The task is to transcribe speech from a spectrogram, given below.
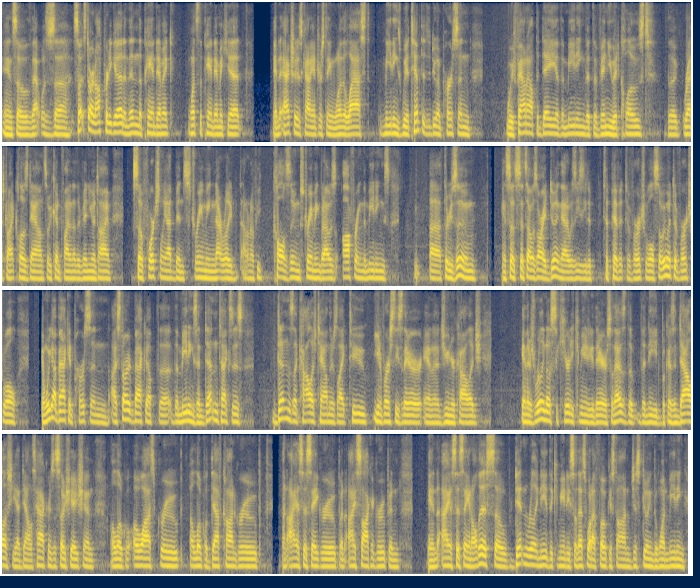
and so that was uh, so it started off pretty good, and then the pandemic. Once the pandemic hit, and actually it was kind of interesting. One of the last meetings we attempted to do in person, we found out the day of the meeting that the venue had closed. The restaurant closed down, so we couldn't find another venue in time. So fortunately, I'd been streaming. Not really. I don't know if you call Zoom streaming, but I was offering the meetings uh, through Zoom. And so since I was already doing that, it was easy to to pivot to virtual. So we went to virtual and we got back in person. I started back up the the meetings in Denton, Texas. Denton's a college town. There's like two universities there and a junior college, and there's really no security community there. So that was the the need because in Dallas you had Dallas Hackers Association, a local OWASP group, a local DEF CON group, an ISSA group, an ISACA group, and and ISSA and all this. So didn't really need the community. So that's what I focused on, just doing the one meeting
